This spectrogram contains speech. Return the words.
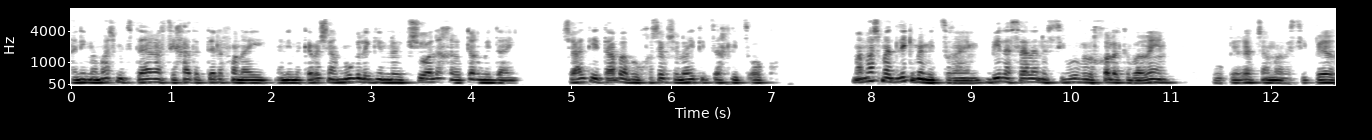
אני ממש מצטער על שיחת הטלפון ההיא, אני מקווה שהמוגלגים לא יקשו עליך יותר מדי. שאלתי את אבא והוא חושב שלא הייתי צריך לצעוק. ממש מדליק במצרים, ביל עשה לנו סיבוב בכל הקברים, והוא פירט שם וסיפר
